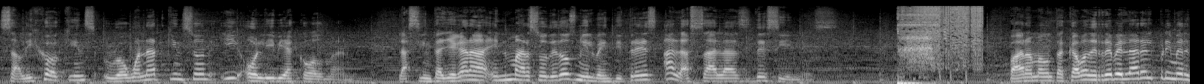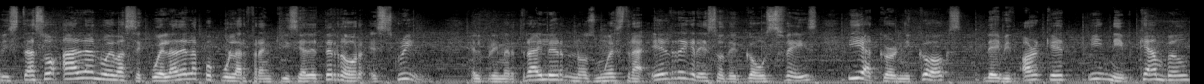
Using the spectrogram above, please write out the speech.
Sally Hawkins, Rowan Atkinson y Olivia Colman. La cinta llegará en marzo de 2023 a las salas de cines. Paramount acaba de revelar el primer vistazo a la nueva secuela de la popular franquicia de terror Scream. El primer tráiler nos muestra el regreso de Ghostface y a Courtney Cox, David Arquette y Neve Campbell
